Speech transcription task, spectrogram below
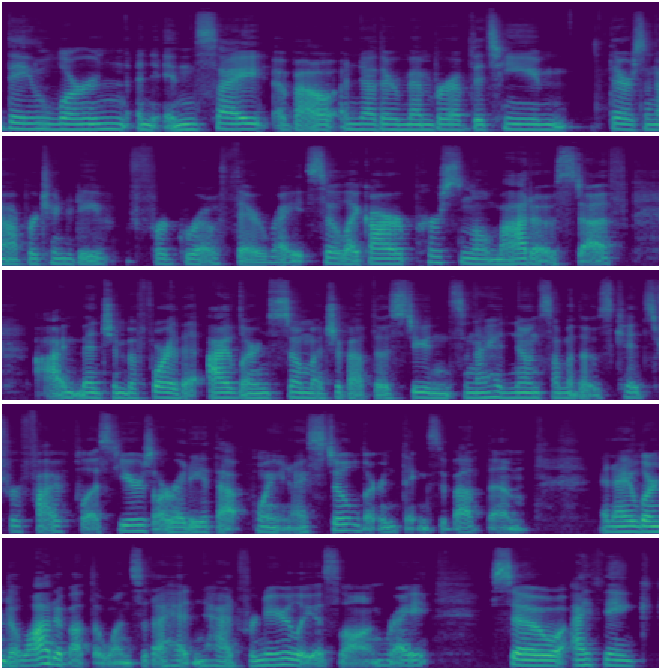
they learn an insight about another member of the team, there's an opportunity for growth there, right? So, like our personal motto stuff, I mentioned before that I learned so much about those students, and I had known some of those kids for five plus years already at that point. I still learned things about them. And I learned a lot about the ones that I hadn't had for nearly as long, right? So, I think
